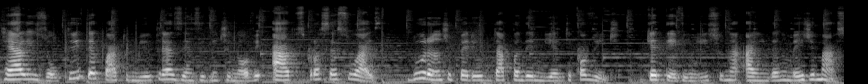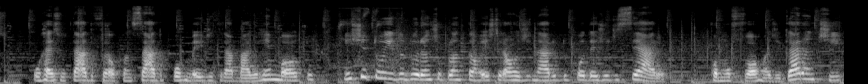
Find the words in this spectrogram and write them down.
realizou 34.329 atos processuais durante o período da pandemia de Covid, que teve início na, ainda no mês de março. O resultado foi alcançado por meio de trabalho remoto, instituído durante o plantão extraordinário do Poder Judiciário, como forma de garantir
